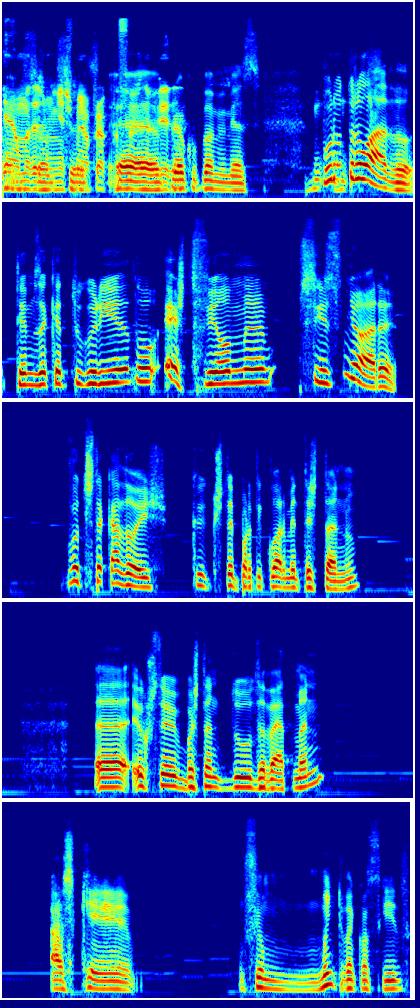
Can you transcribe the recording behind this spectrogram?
É uma das minhas maiores preocupações é, na vida. Preocupa-me imenso. Por outro lado, temos a categoria do este filme, sim senhor. Vou destacar dois que gostei particularmente deste ano. Uh, eu gostei bastante do The Batman. Acho que é um filme muito bem conseguido.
